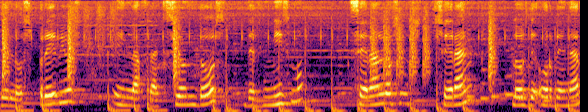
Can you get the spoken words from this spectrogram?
de los previos en la fracción 2 del mismo, serán los, serán los de ordenar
